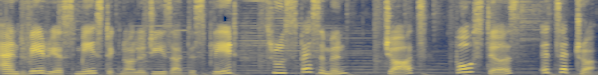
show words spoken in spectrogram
and various maize technologies are displayed through specimen, charts, posters, etc.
